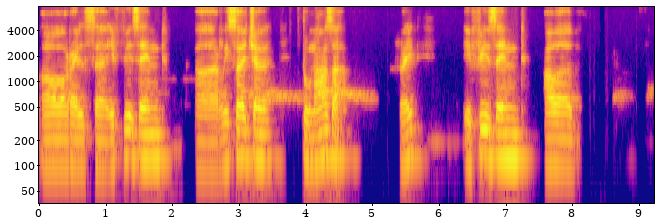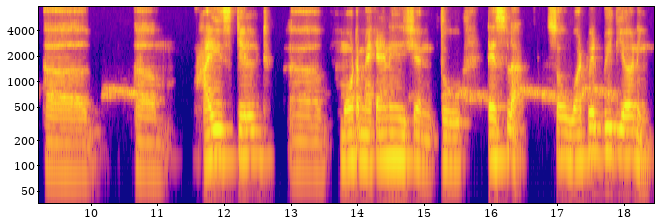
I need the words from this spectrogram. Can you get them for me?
Or else uh, if we send a researcher to nasa right? If we send our uh, um, high skilled uh, motor mechanician to tesla so what will be the earning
